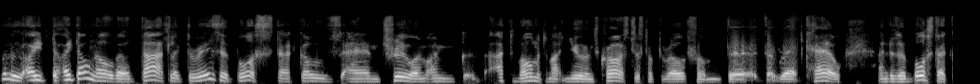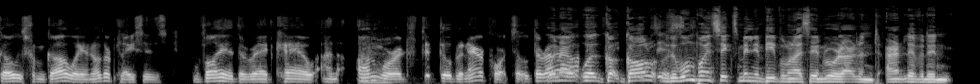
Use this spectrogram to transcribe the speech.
Well, I, I don't know about that. Like there is a bus that goes um, through. I'm, I'm at the moment I'm at Newlands Cross, just up the road from the, the Red Cow, and there's a bus that goes from Galway and other places via the Red Cow and mm-hmm. onward mm. to Dublin Airport. So there well, are now, well, Gal- the 1.6 million people when I say in rural Ireland aren't living in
